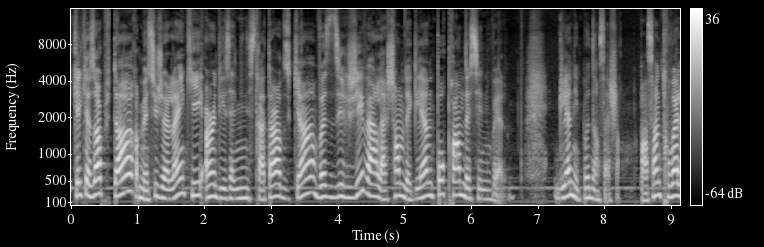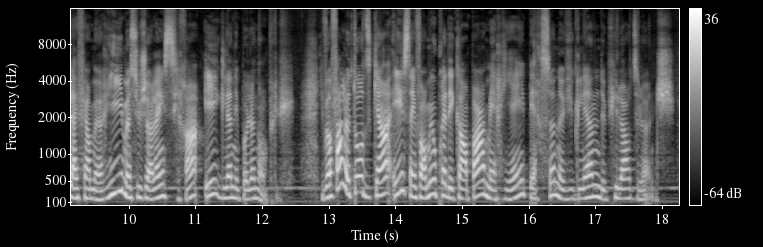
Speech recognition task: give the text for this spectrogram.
Quelques heures plus tard, M. Jolin, qui est un des administrateurs du camp, va se diriger vers la chambre de Glenn pour prendre de ses nouvelles. Glenn n'est pas dans sa chambre. Pensant le trouver à l'infirmerie, M. Jolin s'y rend et Glenn n'est pas là non plus. Il va faire le tour du camp et s'informer auprès des campeurs, mais rien, personne n'a vu Glenn depuis l'heure du lunch.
